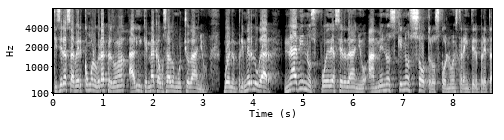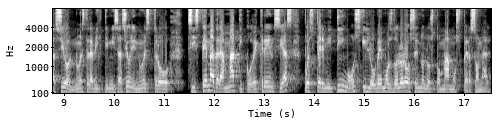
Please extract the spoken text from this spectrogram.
Quisiera saber cómo lograr perdonar a alguien que me ha causado mucho daño. Bueno, en primer lugar, nadie nos puede hacer daño a menos que nosotros, con nuestra interpretación, nuestra victimización y nuestro sistema dramático de creencias, pues permitimos y lo vemos doloroso y nos los tomamos personal.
